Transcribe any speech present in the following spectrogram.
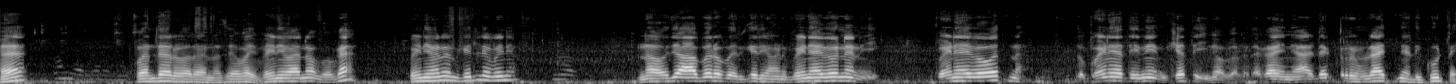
હે? પંદર વર્ષનો છે. ભાઈ ભણી વાર ન ગો કા? ભણી વાર ને કેટલી ભણ્યો? ના, હજુ આ બરોબર કરી અને ભણી આવ્યો ને નહીં. ભણી આવ્યો હોત ને, તો ભણ્યાથી નહીં ખેતી ન કરે કાંઈ નહીં, આ ટ્રેક્ટર રાતને દી કૂટે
